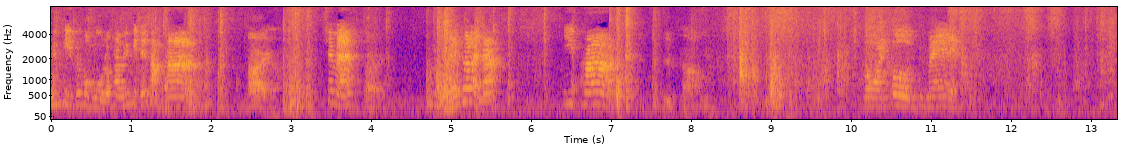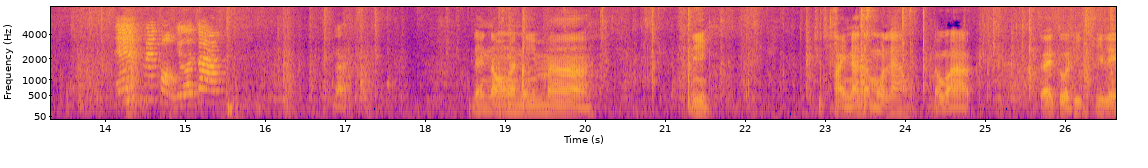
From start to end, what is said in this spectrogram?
พี่พีชเป็นของหนูแล้วกันพี่พีชได้สามห้า ได้ครับใช่ไหมได้หนูได้เท่าไหร่นะยี่ห้ายี่สิบสามน้อยเกินคุณแม่ เอ๊ะแม่ของเยอะจัง ได้ ได้น้องอันนี้มา นี่ ที่ไทยน่าจะหมดแล้ว แต่ว่าได้ตัวที่ขี้เหร่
